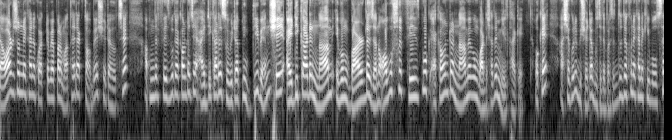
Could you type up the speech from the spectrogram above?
দেওয়ার জন্য এখানে কয়েকটা ব্যাপার মাথায় রাখতে হবে। সেটা হচ্ছে আপনাদের ফেসবুক অ্যাকাউন্টে যে আইডি কার্ডের ছবিটা আপনি দিবেন, সেই আইডি কার্ডের নাম এবং বার্থডে যেন অবশ্যই ফেসবুক অ্যাকাউন্টের নাম এবং বার্থডের সাথে মিল থাকে। ওকে? আশা করি বিষয়টা বুঝতে পারছেন। তো দেখুন এখানে কি বলছে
